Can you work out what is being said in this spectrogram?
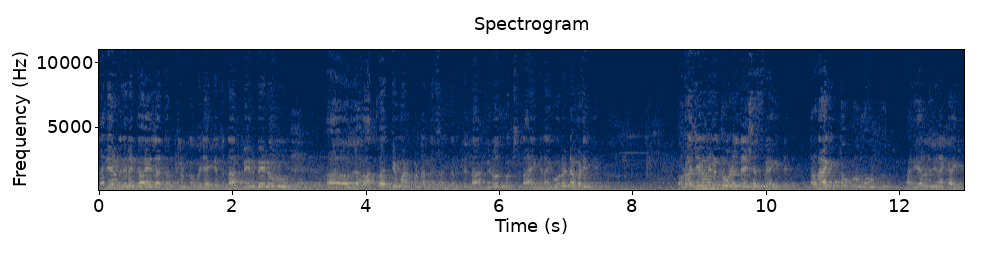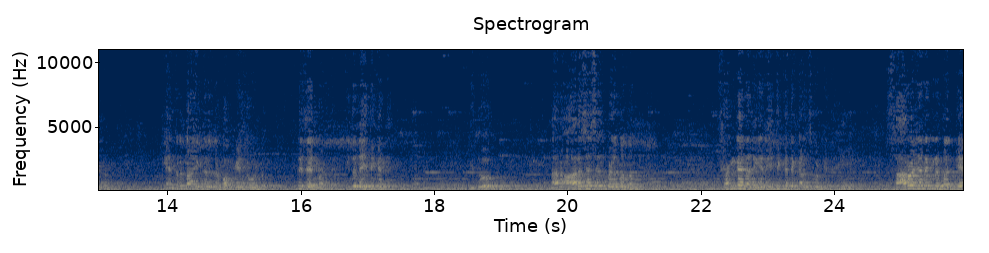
ನಾನು ಎರಡು ದಿನ ಕಾಯಿಲ್ಲ ತಪ್ಪು ತಿಳ್ಕೊಬೇಡಿ, ಯಾಕೆಂದ್ರೆ ನಾನು ಬೇರೆ ಬೇರೆಯವರು ಆತ್ಮಹತ್ಯೆ ಮಾಡಿಕೊಂಡಂತ ಸಂದರ್ಭದಲ್ಲಿ ನಾನು ವಿರೋಧ ಪಕ್ಷ ನಾಯಕನಾಗಿ ಹೋರಾಟ ಮಾಡಿದ್ದೆ. ಅವ್ರು ರಾಜೀನಾಮೆನೂ ತಗೊಳ್ಳೋದು ಯಶಸ್ವಿಯಾಗಿದ್ದೇನೆ ತಡ ಆಗಿತ್ತು ಅವರು, ಹೌದು, ನಾನು ಎರಡು ದಿನ ಕಾಯಿಲ್ಲ ಕೇಂದ್ರ ನಾಯಕರ ಬೊಕ್ಕೆ ತಗೊಂಡು ರಿಸೈನ್ ಮಾಡಿದೆ. ಇದು ನೈತಿಕತೆ. ಇದು ನಾನು ಆರ್ ಎಸ್ ಎಸ್ ಎಲ್ಲಿ ಬೆಳೆ ಸಂಘ ನನಗೆ ನೈತಿಕತೆ ಕಲಿಸ್ಕೊಟ್ಟಿದೆ. ಸಾರ್ವಜನಿಕರ ಮಧ್ಯೆ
